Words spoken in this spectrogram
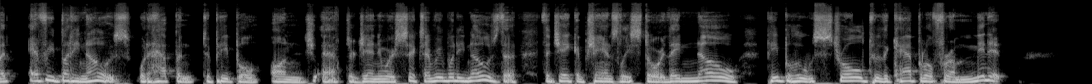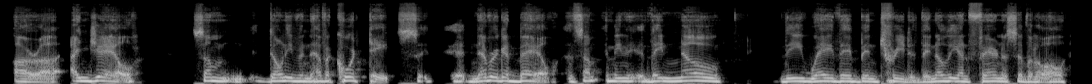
but everybody knows what happened to people on after January 6th. Everybody knows the, the Jacob Chansley story. They know people who strolled through the Capitol for a minute are uh, in jail. Some don't even have a court date, never get bail. Some, I mean, they know the way they've been treated. They know the unfairness of it all,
